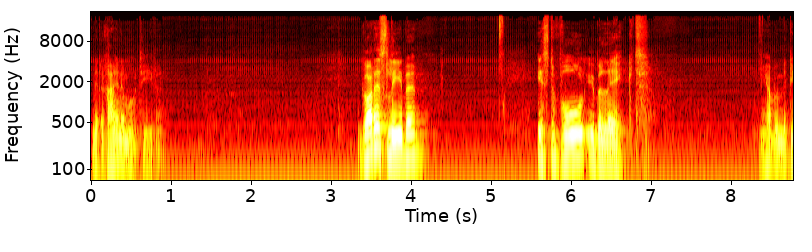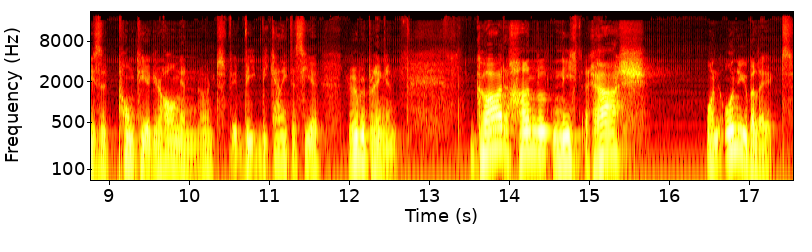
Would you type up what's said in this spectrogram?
Mit reinen Motiven. Gottes Liebe ist wohl überlegt. Ich habe mit diesem Punkt hier gerungen und wie, wie kann ich das hier rüberbringen? Gott handelt nicht rasch und unüberlegt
